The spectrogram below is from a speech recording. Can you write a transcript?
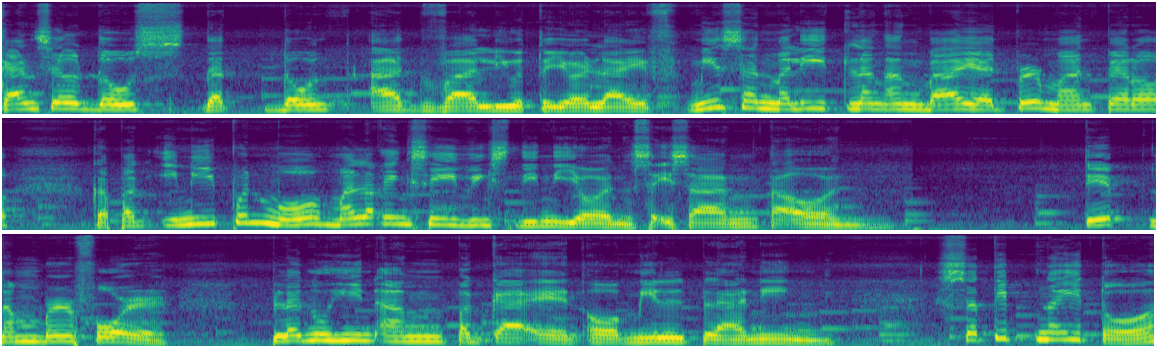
Cancel those that don't add value to your life. Minsan maliit lang ang bayad per month pero kapag inipon mo, malaking savings din iyon sa isang taon. Tip number 4. Planuhin ang pagkain o meal planning. Sa tip na ito,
